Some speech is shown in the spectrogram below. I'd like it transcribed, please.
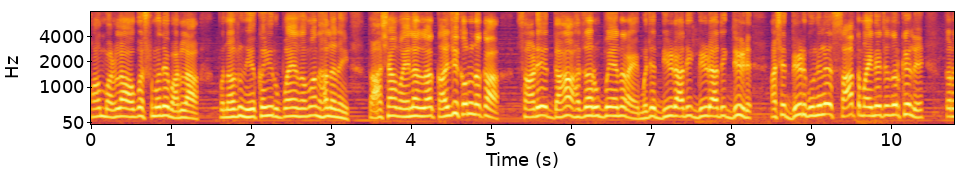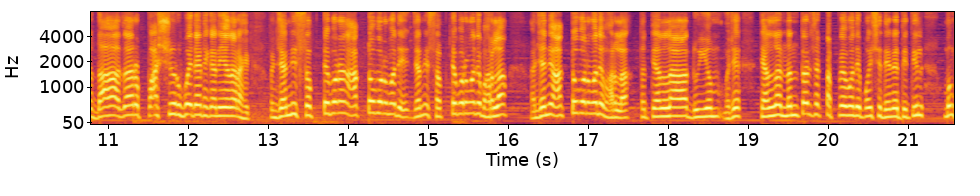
फॉर्म भरला ऑगस्टमध्ये भरला पण अजून एकही रुपया जमा झाला नाही तर अशा महिलांना काळजी करू नका. साडे दहा हजार रुपये येणार आहे. म्हणजे दीड अधिक दीड अधिक दीड असे दीड गुणिले सात महिन्याचे जर केले तर दहा हजार पाचशे रुपये त्या ठिकाणी येणार आहेत. पण ज्यांनी सप्टेंबर आणि ऑक्टोबरमध्ये ज्यांनी सप्टेंबरमध्ये भरला आणि ज्यांनी ऑक्टोबरमध्ये भरला तर त्यांना दुय्यम म्हणजे त्यांना नंतरच्या टप्प्यामध्ये पैसे देण्यात येतील. मग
